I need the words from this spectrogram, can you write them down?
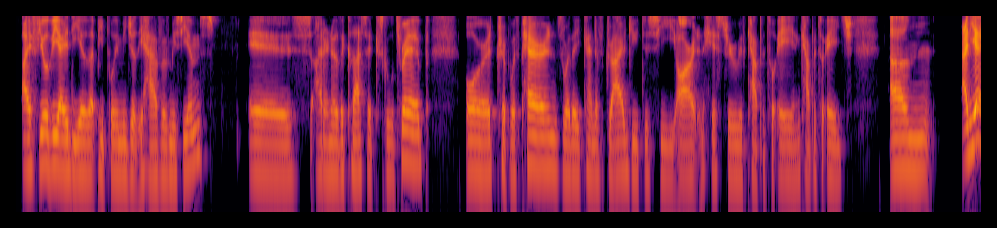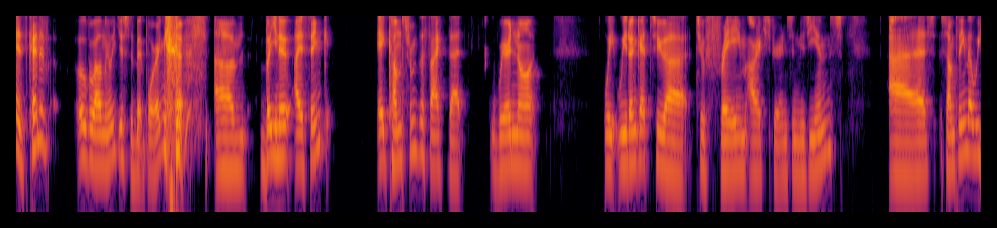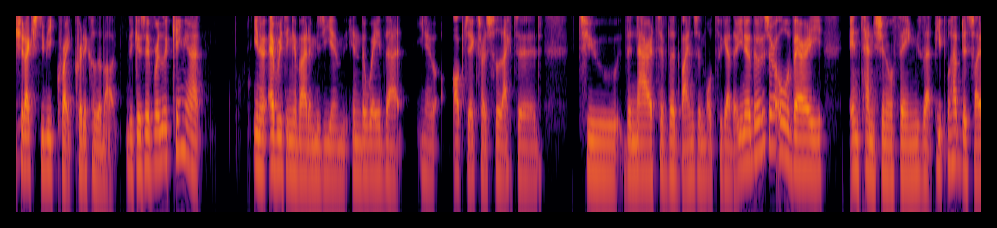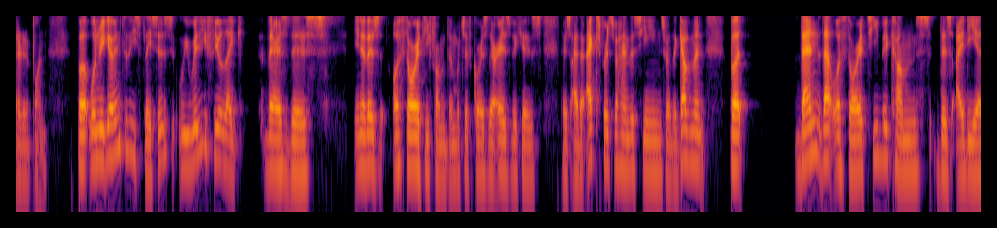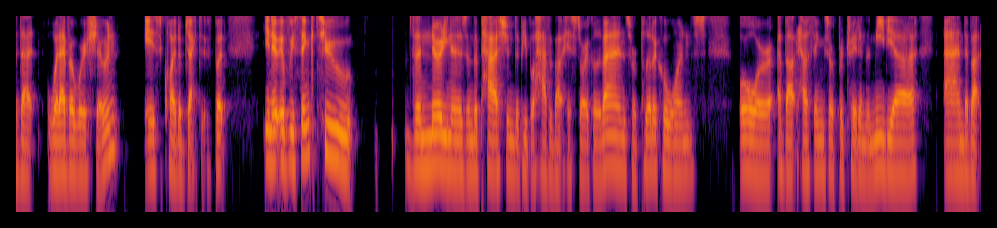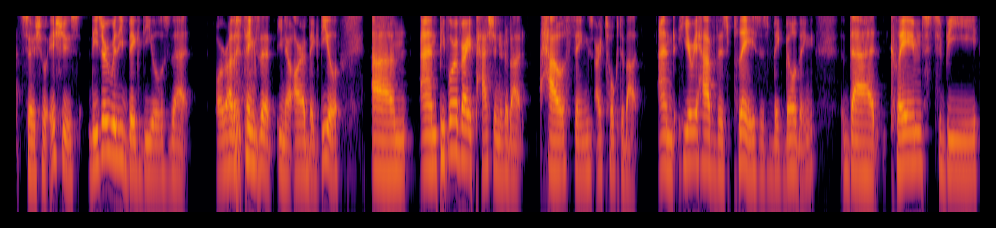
I feel the idea that people immediately have of museums is I don't know the classic school trip or a trip with parents where they kind of drag you to see art and history with capital A and capital H. Um, and yeah, it's kind of overwhelmingly just a bit boring. um, but you know, I think it comes from the fact that we're not we we don't get to uh to frame our experience in museums as something that we should actually be quite critical about because if we're looking at you know everything about a museum in the way that you know objects are selected to the narrative that binds them all together. You know those are all very intentional things that people have decided upon. But when we go into these places we really feel like there's this you know there's authority from them which of course there is because there's either experts behind the scenes or the government. But then that authority becomes this idea that whatever we're shown is quite objective. But you know, if we think to the nerdiness and the passion that people have about historical events or political ones, or about how things are portrayed in the media and about social issues, these are really big deals that, or rather, things that you know are a big deal. Um, and people are very passionate about how things are talked about. And here we have this place, this big building, that claims to be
